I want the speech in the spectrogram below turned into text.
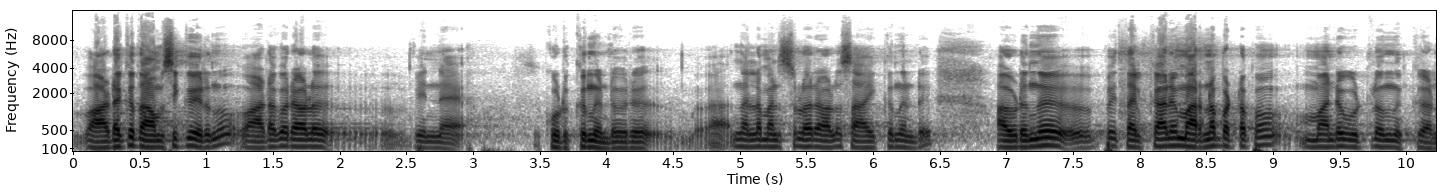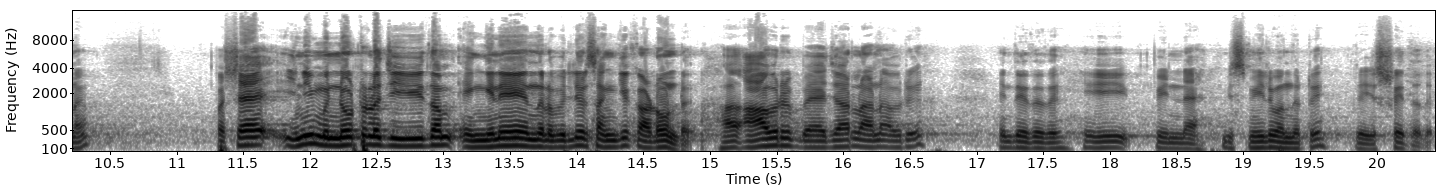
വാടക താമസിക്കുമായിരുന്നു വാടക ഒരാൾ പിന്നെ കൊടുക്കുന്നുണ്ട്. ഒരു നല്ല മനസ്സുള്ള ഒരാൾ സഹായിക്കുന്നുണ്ട്. അവിടുന്ന് തൽക്കാലം മരണപ്പെട്ടപ്പോൾ ഉമ്മാന്റെ വീട്ടിലൊന്ന് നിൽക്കുകയാണ്. പക്ഷേ ഇനി മുന്നോട്ടുള്ള ജീവിതം എങ്ങനെ എന്നുള്ള വലിയൊരു സംഖ്യ കടമുണ്ട്. ആ- ഒരു ബേജാറിലാണ് അവർ എന്ത് ചെയ്തത്? ഈ പിന്നെ ബിസ്മിയിൽ വന്നിട്ട് രജിസ്റ്റർ ചെയ്തത്.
